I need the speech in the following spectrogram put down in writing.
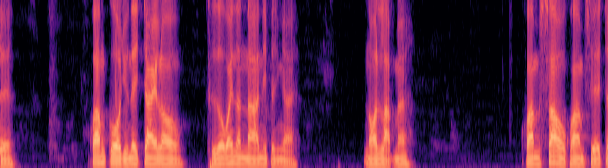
เลย ความโกรธอยู่ในใจเราถือเอาไว้นานๆนี่เป็นไง นอนหลับไหมความเศร้าความเสียใจ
